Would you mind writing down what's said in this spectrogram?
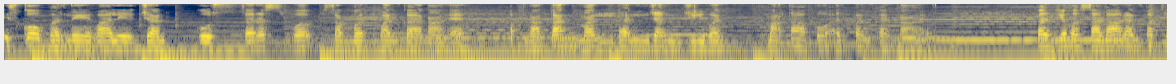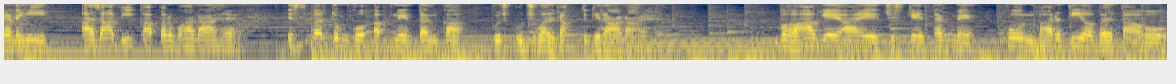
इसको भरने वाले जन को सरस्व समर्पण करना है। अपना तन, मन, धन, जन, जीवन माता को अर्पण करना है। पर यह साधारण पत्र नहीं, आज़ादी का परवाना है। इस पर तुमको अपने तन का कुछ उज्जवल रक्त गिराना है। वह आगे आए जिसके तन में खून, भारतीय बहता हो।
